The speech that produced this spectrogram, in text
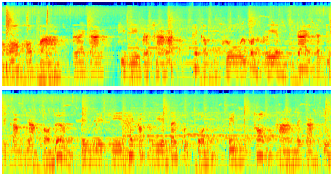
ขอขอฝากรายการทีวีประชารัฐให้กับคุณครูและก็นักเรียนได้จัดกิจกรรมอย่างต่อเนื่อง เป็นเวทีให้กับนักเรียนได้ฝึกฝน เป็นช่องทางในการสื่อ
